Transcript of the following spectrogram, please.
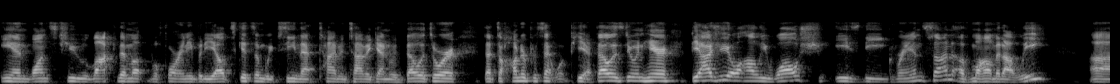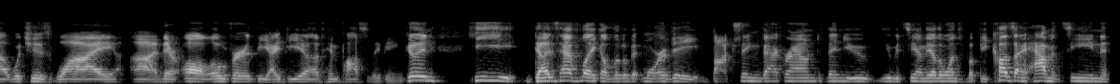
and wants to lock them up before anybody else gets them. We've seen that time and time again with Bellator. That's 100% what PFL is doing here. Biaggio Ali Walsh is the grandson of Muhammad Ali, uh, which is why uh, they're all over the idea of him possibly being good. He does have like a little bit more of a boxing background than you you would see on the other ones, but because I haven't seen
